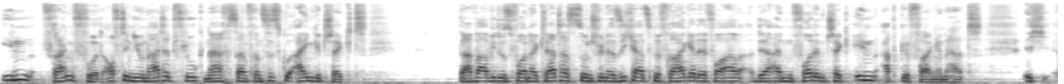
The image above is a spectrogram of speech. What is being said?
in Frankfurt auf den United-Flug nach San Francisco eingecheckt. Da war, wie du es vorhin erklärt hast, so ein schöner Sicherheitsbefrager, der, vor, der einen vor dem Check-in abgefangen hat. Ich äh,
